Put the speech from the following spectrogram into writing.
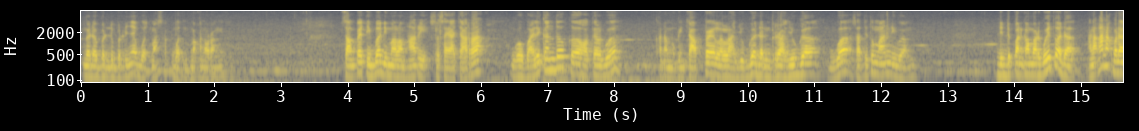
nggak ada berhenti-berhentinya buat masak buat makan orang itu. Sampai tiba di malam hari selesai acara gue balik kan tuh ke hotel gue karena mungkin capek lelah juga dan gerah juga. Gue saat itu mandi bang di depan kamar gue itu ada anak-anak pada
